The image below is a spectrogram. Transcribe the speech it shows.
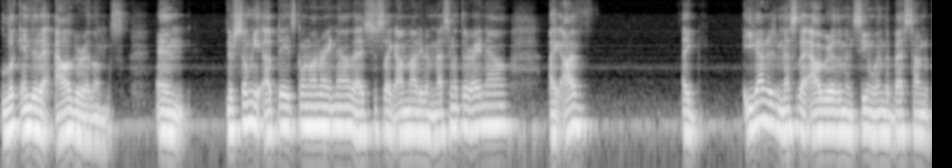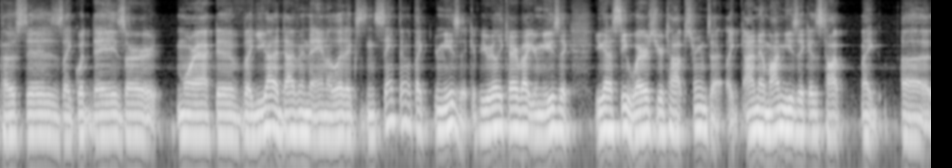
look into the algorithms. And there's so many updates going on right now that it's just like I'm not even messing with it right now. Like I've like you got to just mess with the algorithm and see when the best time to post is, like what days are more active. Like you got to dive into analytics. And same thing with like your music. If you really care about your music, you got to see where's your top streams at. Like I know my music is top like uh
